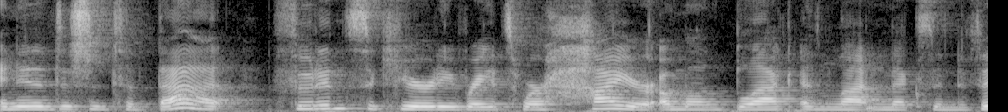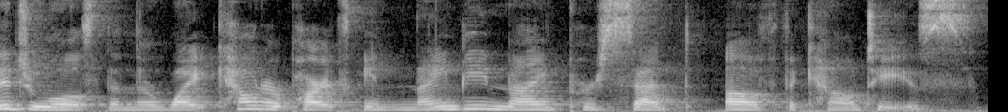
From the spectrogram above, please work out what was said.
And in addition to that, food insecurity rates were higher among Black and Latinx individuals than their white counterparts in 99% of the counties.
